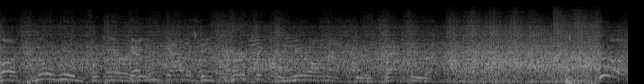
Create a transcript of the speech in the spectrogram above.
Clark, no room for error Kevin got to be perfect from here on out. You're exactly right. Good.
